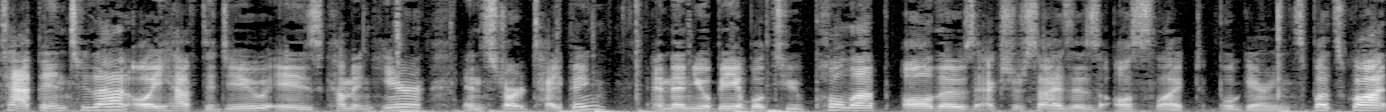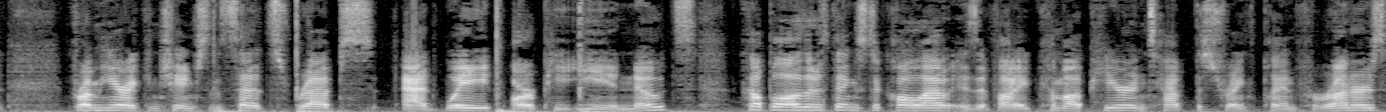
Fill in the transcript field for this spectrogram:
tap into that, all you have to do is come in here and start typing, and then you'll be able to pull up all those exercises. I'll select Bulgarian split squat. From here, I can change the sets, reps, add weight, RPE, and notes. A couple other things to call out is if I come up here and tap the strength plan for runners,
